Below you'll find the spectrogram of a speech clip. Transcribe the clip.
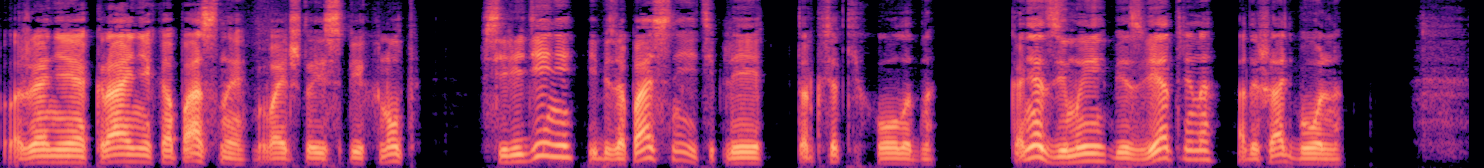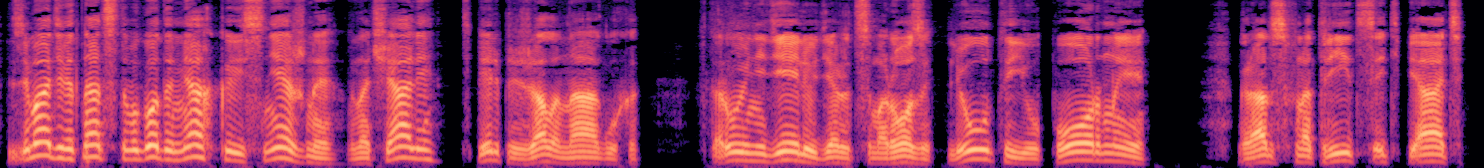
Положение крайних опасное, бывает, что и спихнут. В середине и безопаснее, и теплее, только все-таки холодно. Конец зимы, безветренно, а дышать больно. Зима девятнадцатого года мягкая и снежная, в начале теперь прижала наглухо. Вторую неделю держатся морозы, лютые, упорные, градусов на тридцать пять.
